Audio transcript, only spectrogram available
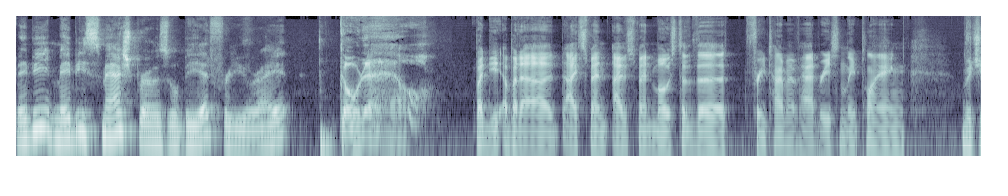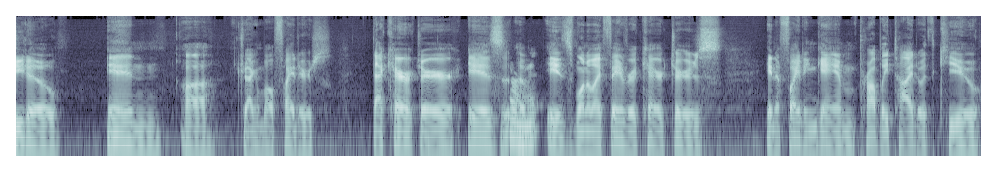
maybe maybe Smash Bros will be it for you, right? Go to hell. But but uh, I spent I've spent most of the free time I've had recently playing Vegito in uh, Dragon Ball FighterZ. That character is right. is one of my favorite characters in a fighting game, probably tied with Q.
